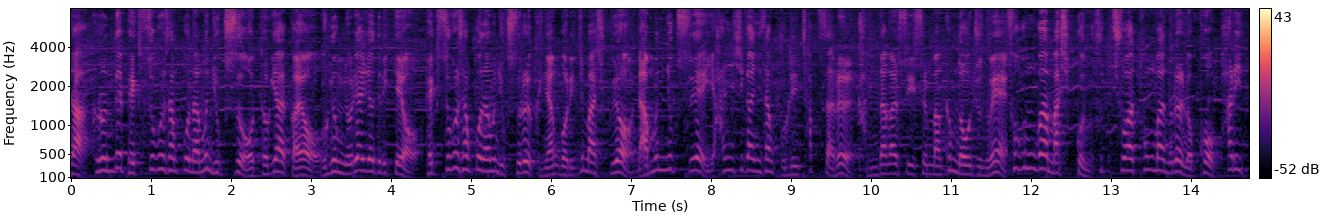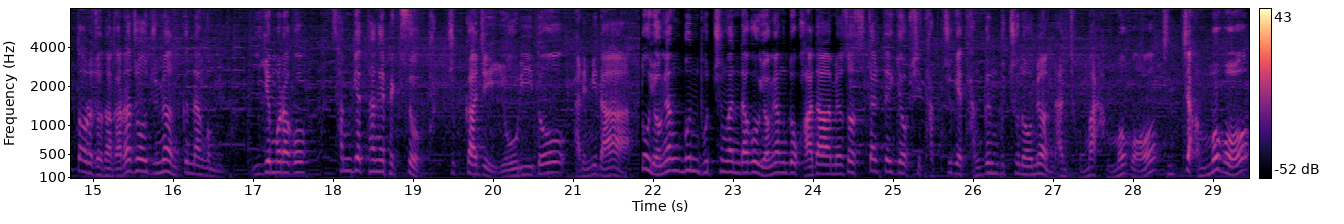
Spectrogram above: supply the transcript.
자, 그런데 백숙을 삶고 남은 육수 어떻게 할까요? 응용 요리 알려드릴게요. 백숙을 삶고 남은 육수를 그냥 버리지 마시고요. 남은 육수에 이 1시간 이상 불린 찹쌀을 감당할 수 있을 만큼 넣어준 후에 소금과 맛있군 후추와 통마늘을 넣고 팔이 떨어져 나가라 저어주면 끝난 겁니다. 이게 뭐라고? 삼계탕의 백숙, 닭죽까지 요리도 아닙니다. 또 영양분 보충한다고 영양도 과다하면서 쓰잘데기 없이 닭죽에 당근 부추 넣으면 난 정말 안 먹어. 진짜 안 먹어.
